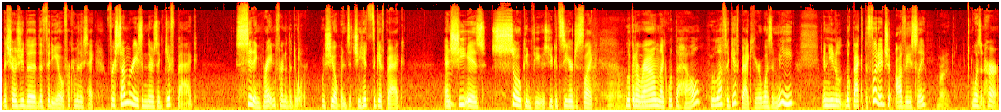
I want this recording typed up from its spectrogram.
That shows you the the video of her coming the say. For some reason, there's a gift bag sitting right in front of the door. When she opens it, she hits the gift bag, and she is so confused. You could see her just like uh-huh. looking around, like, "What the hell? Who left a gift bag here? It wasn't me." And you know, look back at the footage. Obviously, Right. it wasn't her.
